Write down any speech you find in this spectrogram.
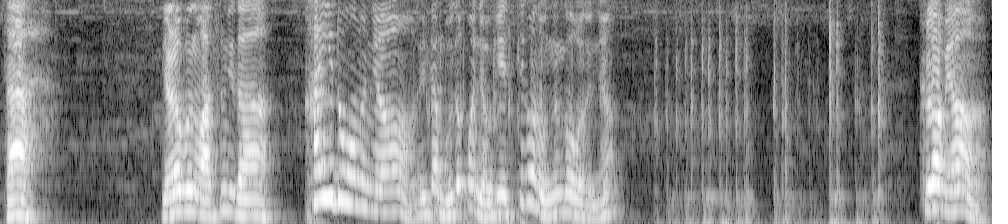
자, 여러분 왔습니다. 카이도우는요 일단 무조건 여기에 찍어 놓는 거거든요 그러면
